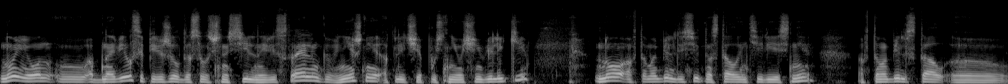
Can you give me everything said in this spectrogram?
Ну и он э, обновился, пережил достаточно сильный рестайлинг. Внешние отличия пусть не очень велики, но автомобиль действительно стал интереснее. Автомобиль стал э,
